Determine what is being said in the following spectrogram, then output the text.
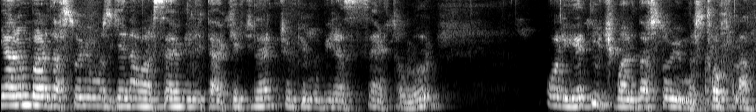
Yarım bardak suyumuz gene var sevgili takipçilerim. Çünkü bu biraz sert olur. Oluyor 3 bardak suyumuz toplam.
